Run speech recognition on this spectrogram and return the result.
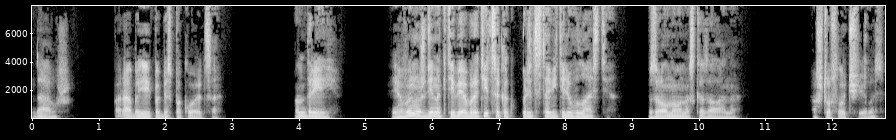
Да уж, пора бы ей побеспокоиться. Андрей, я вынуждена к тебе обратиться как к представителю власти, взволнованно сказала она. А что случилось?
